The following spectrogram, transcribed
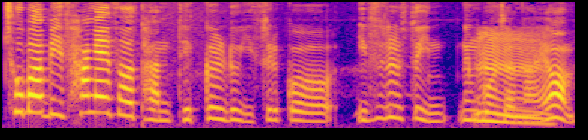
초밥이 상해서 단 댓글도 있을 거 있을 수 있는 음. 거잖아요.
